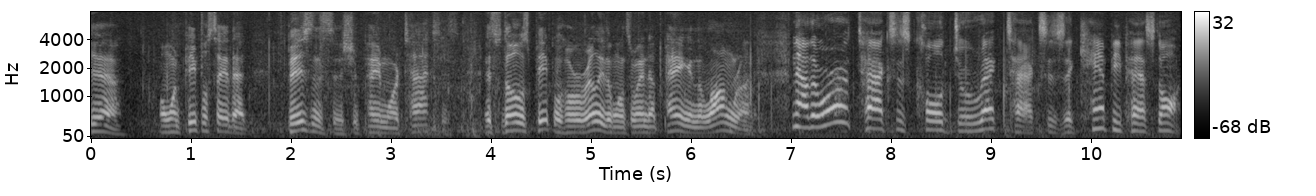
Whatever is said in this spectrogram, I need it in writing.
Yeah. Well, when people say that businesses should pay more taxes, it's those people who are really the ones who end up paying in the long run. Now, there are taxes called direct taxes that can't be passed on.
